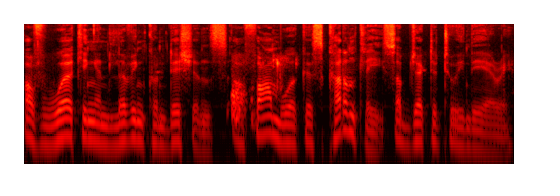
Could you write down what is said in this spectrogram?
of working and living conditions are farm workers currently subjected to in the area?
